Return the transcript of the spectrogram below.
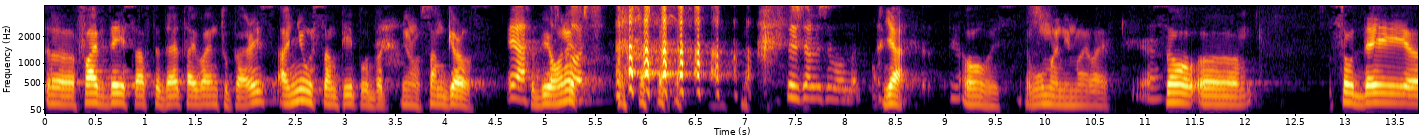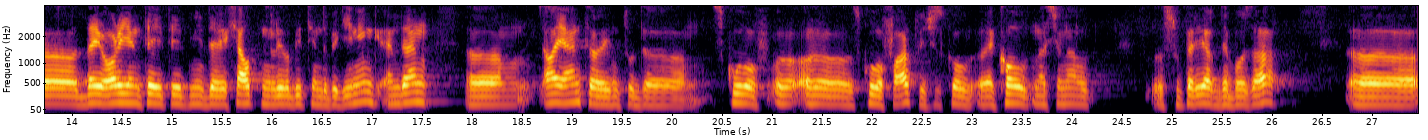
uh, five days after that, I went to Paris. I knew some people, but you know, some girls. Yeah, to be honest. Of course. There's always a woman. Yeah, yeah, always a woman in my life. Yeah. So, um, so they uh, they orientated me. They helped me a little bit in the beginning, and then um, I entered into the school of uh, uh school of art, which is called École Nationale Supérieure des Beaux Arts uh, uh,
